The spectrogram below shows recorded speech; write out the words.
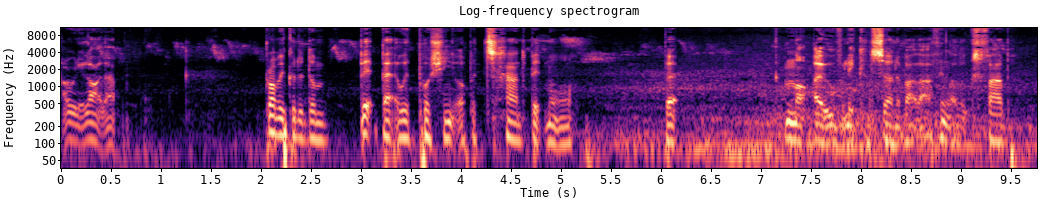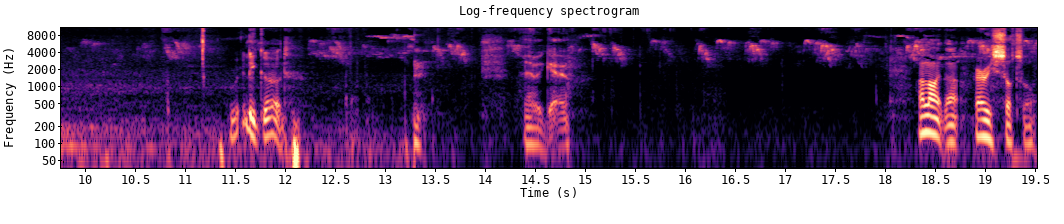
I really like that. Probably could have done a bit better with pushing it up a tad bit more, but I'm not overly concerned about that. I think that looks fab. Really good. Hmm. There we go. I like that. Very subtle.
